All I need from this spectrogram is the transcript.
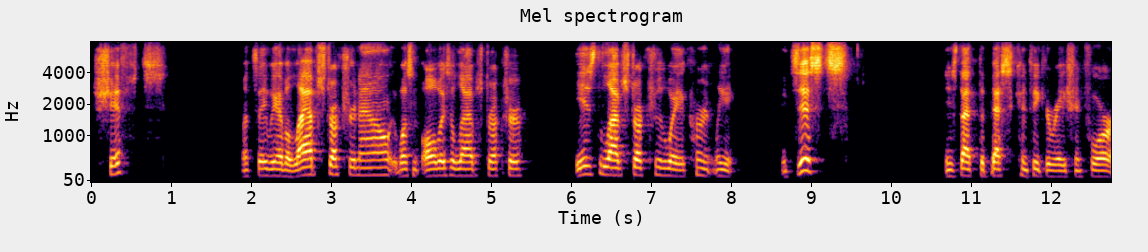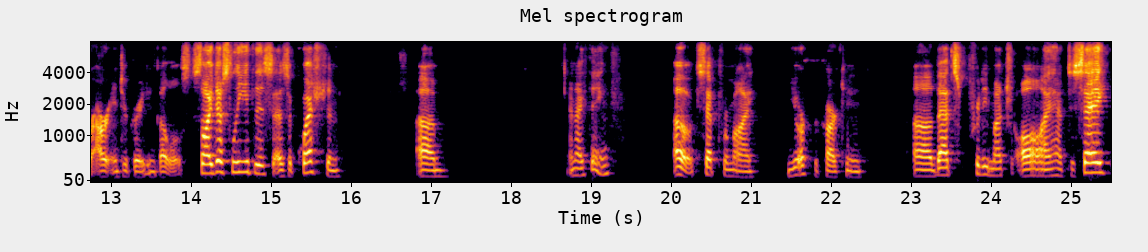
shifts. Let's say we have a lab structure now. It wasn't always a lab structure. Is the lab structure the way it currently exists? Is that the best configuration for our integrating goals? So I just leave this as a question. Um, and I think, oh, except for my New Yorker cartoon, uh, that's pretty much all I have to say,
